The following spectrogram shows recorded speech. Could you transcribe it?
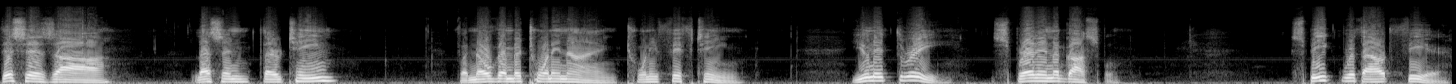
This is uh, lesson 13 for November 29, 2015. Unit 3 Spreading the Gospel. Speak without fear.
